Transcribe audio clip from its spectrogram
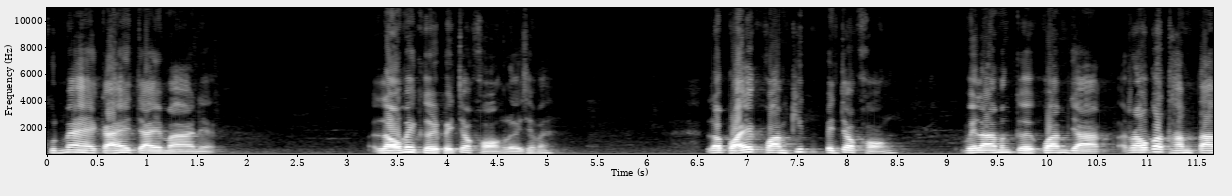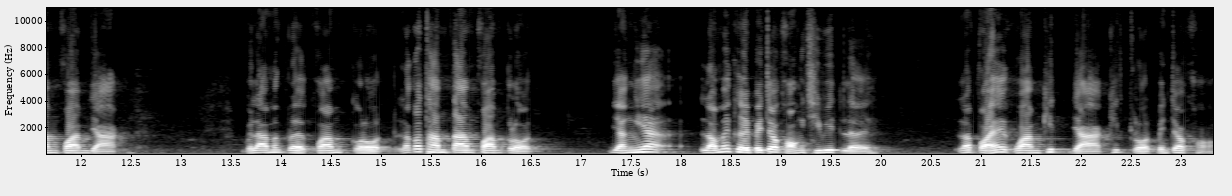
คุณแม่ให้กายให้ใจมาเนี่ย เราไม่เคยเป็นเจ้าของเลยใช่ไหมเราปล่อยให้ความคิดเป็นเจ้าของ เวลามันเกิดความอยาก เราก็ทำตามความอยาก เวลามันเกิดความโกรธเราก็ทำตามความโกรธ อย่างเงี้ยเราไม่เคยเป็นเจ้าของชีวิตเลยเราปล่อยให้ความคิดอยากคิดโกรธเป็นเจ้าของ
